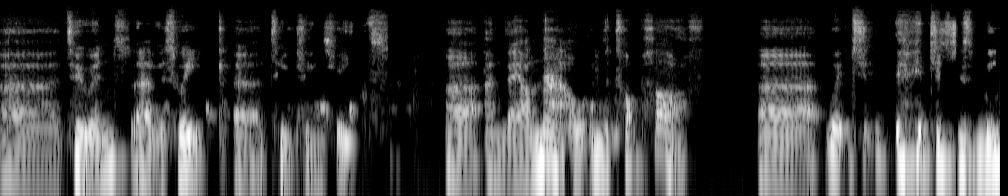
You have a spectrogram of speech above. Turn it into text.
uh, two wins uh, this week, uh, two clean sheets, uh, and they are now in the top half, uh, which it just is me.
